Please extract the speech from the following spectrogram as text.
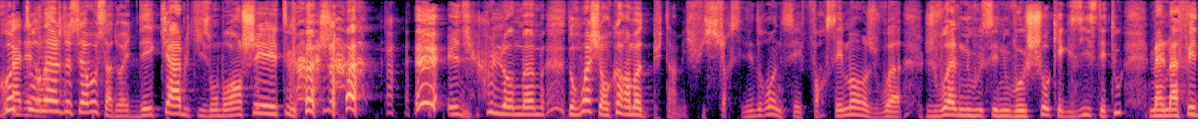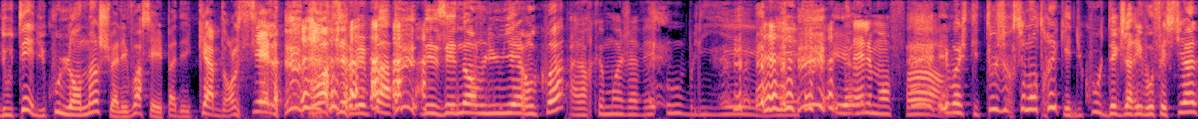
retournage de cerveau, ça doit être des câbles qu'ils ont branchés et tout. et du coup, le lendemain, donc moi, je suis encore en mode putain, mais je suis sûr que c'est des drones. C'est forcément, je vois, je vois nou- ces nouveaux shows qui existent et tout. Mais elle m'a fait douter. Et du coup, le lendemain, je suis allé voir s'il n'y avait pas des câbles dans le ciel, pour voir s'il n'y avait pas des énormes lumières ou quoi. Alors que moi, j'avais oublié. Et, euh, tellement fort. Et moi, j'étais toujours sur mon truc. Et du coup, dès que j'arrive au festival,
